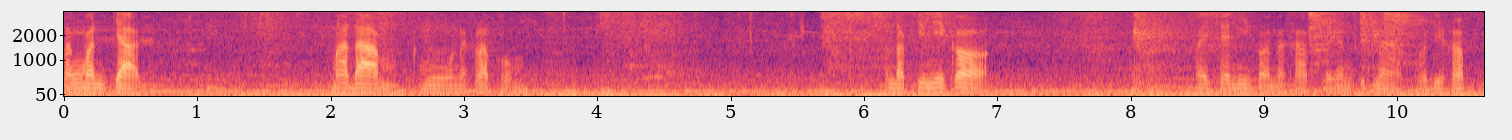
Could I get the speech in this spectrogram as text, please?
รางวัลจากมาดามหมูนะครับผมสำหรับคลิปนี้ก็ไปแค่นี้ก่อนนะครับไปกันคลิปหน้า สวัสดีครับ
